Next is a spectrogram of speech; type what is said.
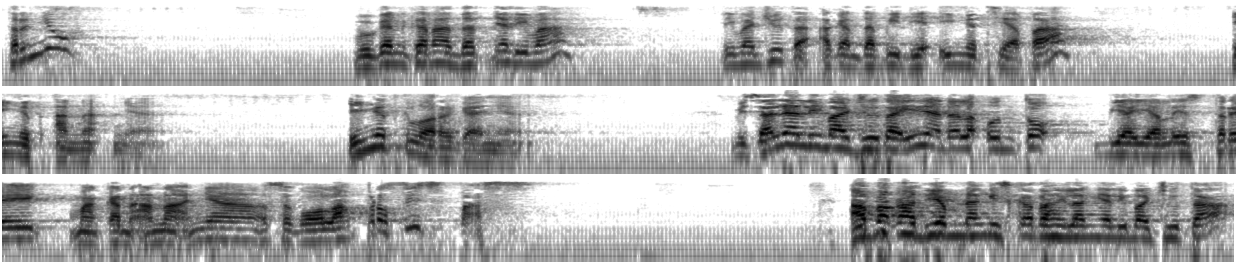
Ternyuh. Bukan karena datnya lima 5 juta. Akan tapi dia ingat siapa? Ingat anaknya. Ingat keluarganya. Misalnya 5 juta ini adalah untuk biaya listrik, makan anaknya, sekolah, persis pas. Apakah dia menangis karena hilangnya 5 juta?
